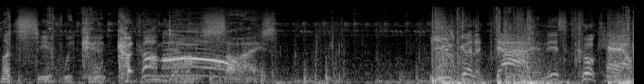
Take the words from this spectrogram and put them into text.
Let's see if we can't cut Come you down to size. You're gonna die in this cookhouse.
